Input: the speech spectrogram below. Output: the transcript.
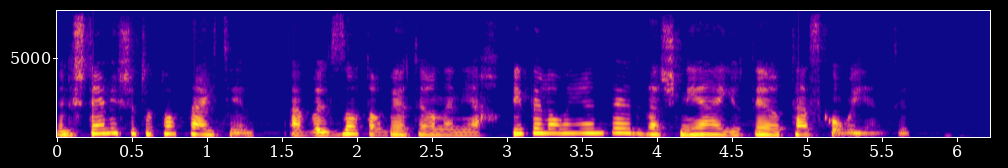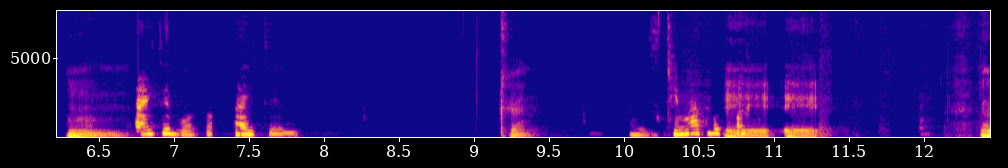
ולשתיהן יש את אותו title, אבל זאת הרבה יותר נניח people oriented והשנייה יותר task oriented. title הוא אותו title. כן. אז כמעט בכל... אה, אה,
